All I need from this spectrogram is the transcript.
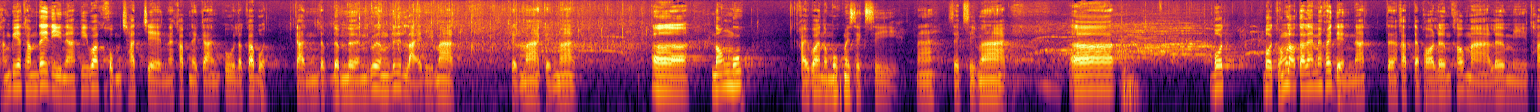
ทั้งเบียร์ทำได้ดีนะ พี่ว่าคมชัดเจนนะครับในการพูดแล้วก็บทการดำเนินเรื่องลื่นไหลดีมากเก่งมากเก่งมากน้องมุกใครว่าน้องมุกไม่เซ็กซี่นะเซ็กซี่มากบทบทของเราตอนแรกไม่ค่อยเด่นนัด นะครับแต่พอเริ่มเข้ามาเริ่มมีท่า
